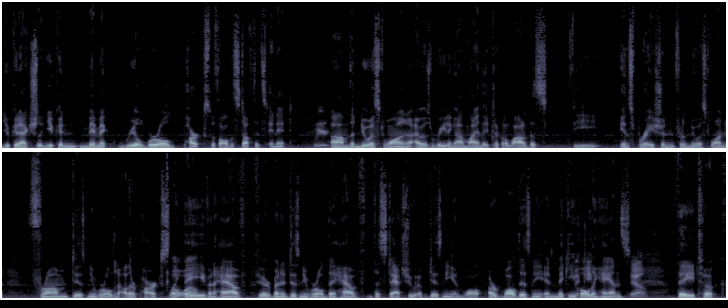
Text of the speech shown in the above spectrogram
you can actually you can mimic real world parks with all the stuff that's in it Weird. um, the newest one I was reading online, they took a lot of this the inspiration for the newest one from Disney World and other parks. Like Oh, wow. they even have, if you've ever been to Disney World, they have the statue of Disney and Walt or Walt Disney and Mickey, Mickey. holding hands. yeah. They took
